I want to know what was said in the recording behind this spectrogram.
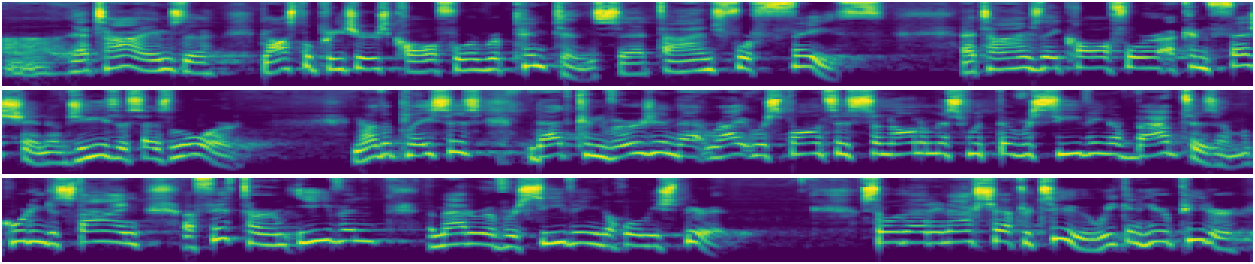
Uh, at times, the gospel preachers call for repentance, at times for faith. At times, they call for a confession of Jesus as Lord. In other places, that conversion, that right response is synonymous with the receiving of baptism. According to Stein, a fifth term, even the matter of receiving the Holy Spirit. So that in Acts chapter 2, we can hear Peter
